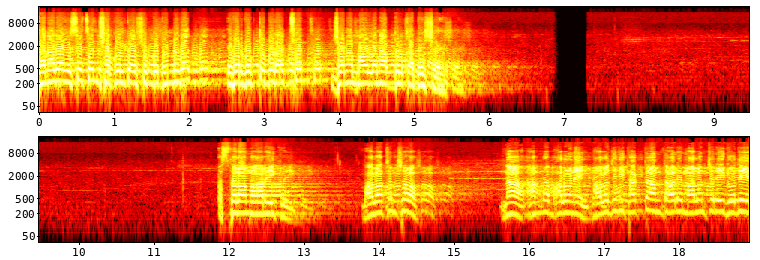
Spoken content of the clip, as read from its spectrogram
যারা এসেছেন, সকলকে অসংখ্য ধন্যবাদ। এবার বক্তব্য রাখছেন জনাব মাওলানা আব্দুল কাদের সাহেব। আসসালামু আলাইকুম। ভালো আছেন সব? না, আমরা ভালো নেই। ভালো যদি থাকতাম, তাহলে মালঞ্চের এই রোদে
